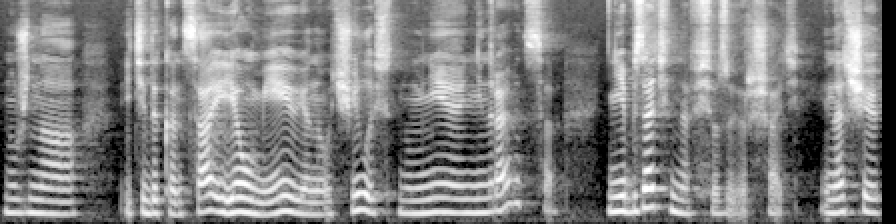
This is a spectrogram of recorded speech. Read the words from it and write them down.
нужно идти до конца, и я умею, я научилась, но мне не нравится. Не обязательно все завершать, иначе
